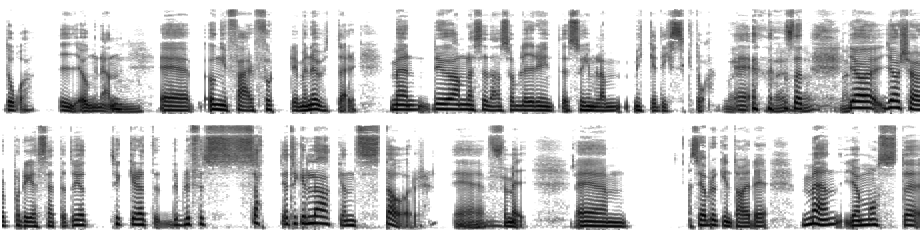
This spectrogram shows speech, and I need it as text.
då i ugnen, Mm. eh, ungefär 40 minuter. Men det, å andra sidan så blir det inte så himla mycket disk då. Nej, Eh, nej, så nej. Jag, jag kör på det sättet och jag tycker att det blir för sött. Jag tycker löken stör eh, Mm. för mig. Ehm, så jag brukar inte ha det. Men jag måste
